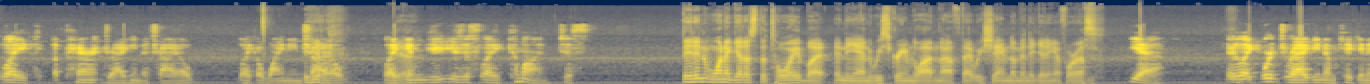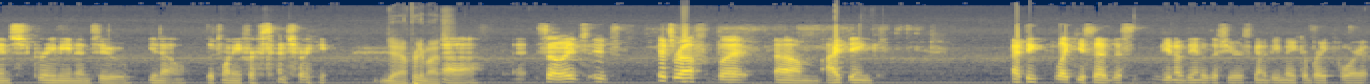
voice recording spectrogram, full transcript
like a parent dragging a child, like a whining Yeah. child. Like, Yeah. and you, you're just like, come on, just They didn't want to get us the toy, but in the end, we screamed loud enough that we shamed them into getting it for us. yeah. They're like we're dragging them, kicking and screaming into you know the 21st century. Yeah, pretty much. Uh, so it's it's it's rough, but um, I think I think like you said, this you know the end of this year is going to be make or break for it,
